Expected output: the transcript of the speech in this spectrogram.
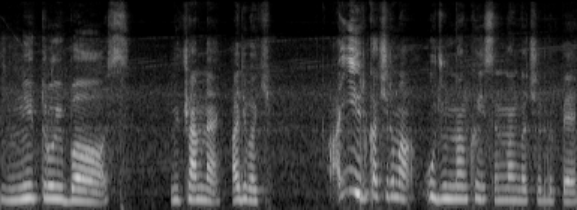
Nitro'yu bas. Mükemmel. Hadi bakayım. Hayır kaçırma. Ucundan kıyısından kaçırdık be.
